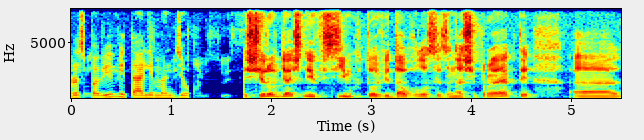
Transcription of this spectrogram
розповів Віталій Мандзюк. Щиро вдячний всім, хто віддав голоси за наші проекти. Е,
